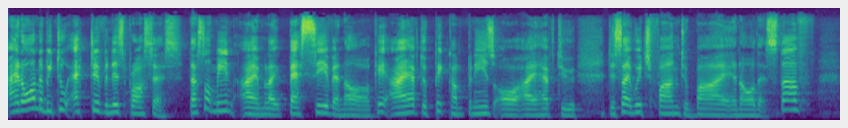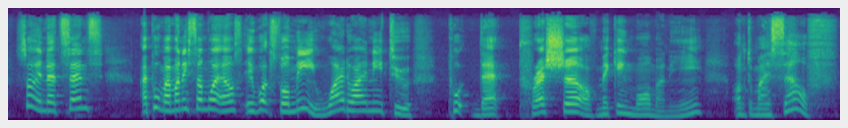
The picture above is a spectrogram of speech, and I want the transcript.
I don't want to be too active in this process. That's not mean I'm like passive and all, okay? I have to pick companies or I have to decide which fund to buy and all that stuff. So, in that sense, I put my money somewhere else. It works for me. Why do I need to put that pressure of making more money onto myself?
